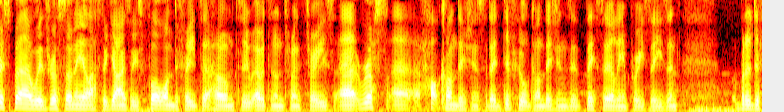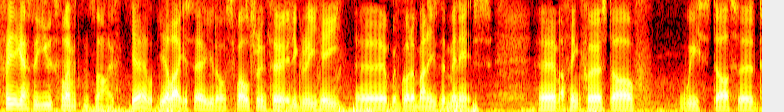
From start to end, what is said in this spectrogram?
Chris Bear with Russ O'Neill after Guiseley's 4-1 defeat at home to Everton under 23s. Uh, Russ, uh, hot conditions today, difficult conditions is this early in pre-season, but a defeat against a youthful Everton side. Yeah, yeah, like you say, you know, sweltering 30 degree heat. Uh, we've got to manage the minutes. Um, I think first off, we started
